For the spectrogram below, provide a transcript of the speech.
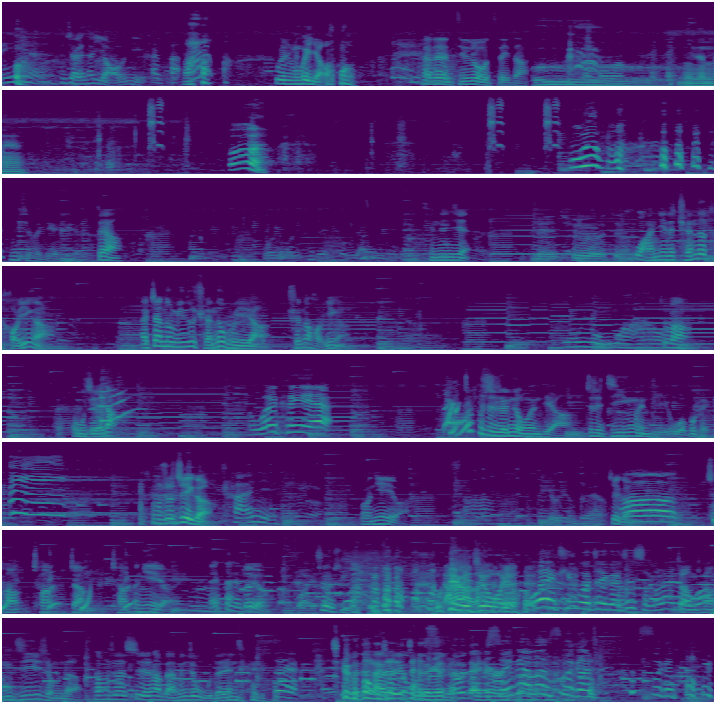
哎呀，你小心它咬你。害怕。为什么会咬我？它的肌肉贼大。你的没？呃，我有。你喜欢健身？对啊。天天见。哇，你的拳头好硬啊！哎，战斗民族拳头不一样，拳头好硬啊。哦呦哇哦！对吧？骨节大。我也可以。这不是人种问题啊，这是基因问题，我不可以。他们说这个馋你。哦，你也有啊？啥？有什么呀？这个哦，长长长长，你也有？哎，大家都有。不好意思，这有什么？我以为只有我有。我也听过这个，这是什么来着？长长肌什么的，他们说世界上百分之五的人在有。对。结果我们这里五的人都在这儿。随便论四个，四个都有。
